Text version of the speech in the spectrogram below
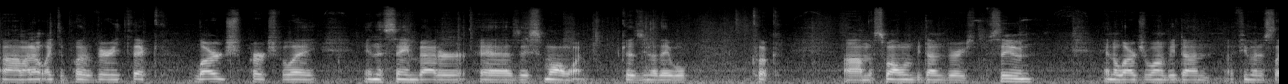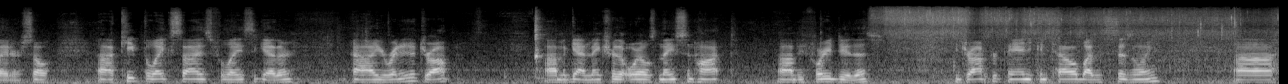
um, I don't like to put a very thick large perch fillet in the same batter as a small one because you know they will cook. Um, the small one will be done very soon and the larger one will be done a few minutes later. So uh, keep the lake size fillets together. Uh, you're ready to drop. Um, again, make sure the oil is nice and hot uh, before you do this. You drop your pan, you can tell by the sizzling uh,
